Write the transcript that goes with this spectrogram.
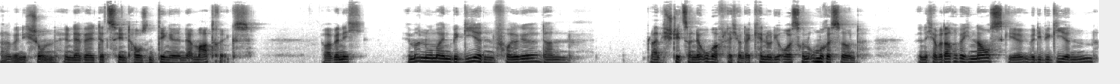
Ja, da bin ich schon in der Welt der zehntausend Dinge, in der Matrix. Aber wenn ich immer nur meinen Begierden folge, dann bleibe ich stets an der Oberfläche und erkenne nur die äußeren Umrisse und wenn ich aber darüber hinausgehe, über die Begierden,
